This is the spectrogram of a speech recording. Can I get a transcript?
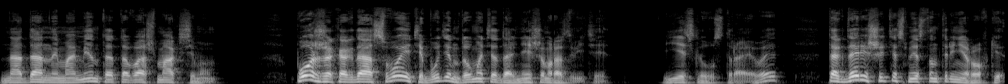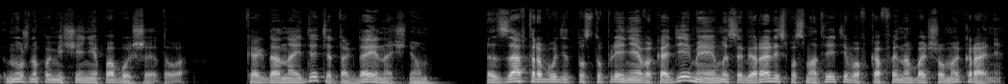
На данный момент это ваш максимум. Позже, когда освоите, будем думать о дальнейшем развитии. Если устраивает, Тогда решите с местом тренировки. Нужно помещение побольше этого. Когда найдете, тогда и начнем. Завтра будет поступление в академию, и мы собирались посмотреть его в кафе на большом экране.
